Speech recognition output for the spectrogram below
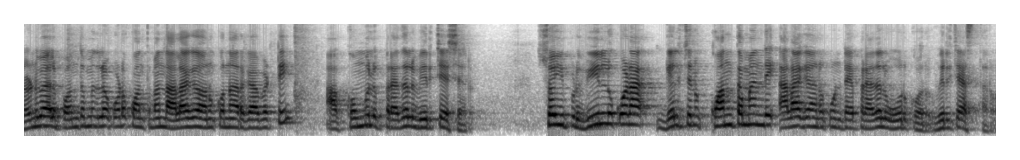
రెండు వేల పంతొమ్మిదిలో కూడా కొంతమంది అలాగే అనుకున్నారు కాబట్టి ఆ కొమ్ములు ప్రజలు విరిచేశారు. సో ఇప్పుడు వీళ్ళు కూడా గెలిచిన కొంతమంది అలాగే అనుకుంటే ప్రజలు ఊరుకోరు విరిచేస్తారు.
